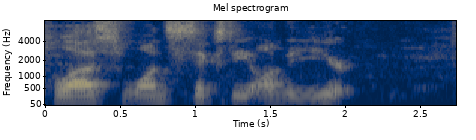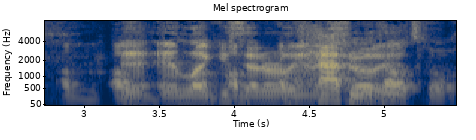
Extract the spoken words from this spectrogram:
plus 160 on the year. I'm, I'm- And- and like I'm- you said earlier I'm in the happy show, with how it's going.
